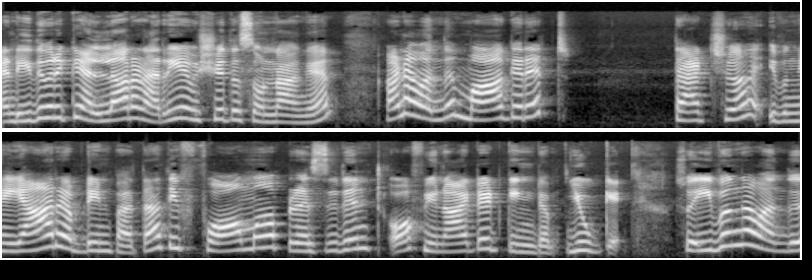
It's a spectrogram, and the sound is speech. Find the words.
அண்ட் இது வரைக்கும் எல்லாரும் நிறைய விஷயத்த சொன்னாங்க. ஆனால் வந்து மார்கரெட் தாட்சர் இவங்க யார் அப்படின்னு பார்த்தா the former president of United Kingdom UK so இவங்க வந்து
